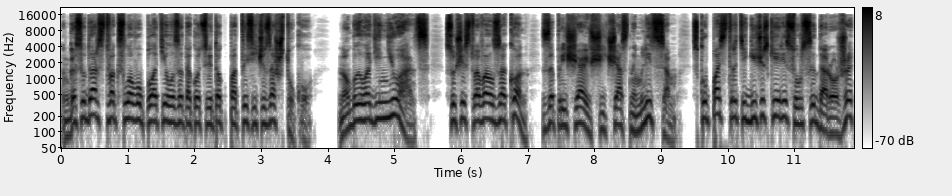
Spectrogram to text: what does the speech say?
Государство, к слову, платило за такой цветок по тысяче за штуку. Но был один нюанс. Существовал закон, запрещающий частным лицам скупать стратегические ресурсы дороже,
